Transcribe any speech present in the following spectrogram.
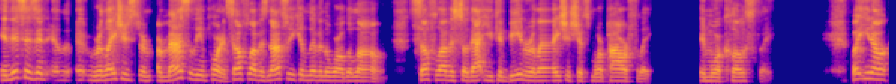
And this isn't uh, uh, relationships are, are massively important. Self love is not so you can live in the world alone. Self love is so that you can be in relationships more powerfully and more closely. But you know,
